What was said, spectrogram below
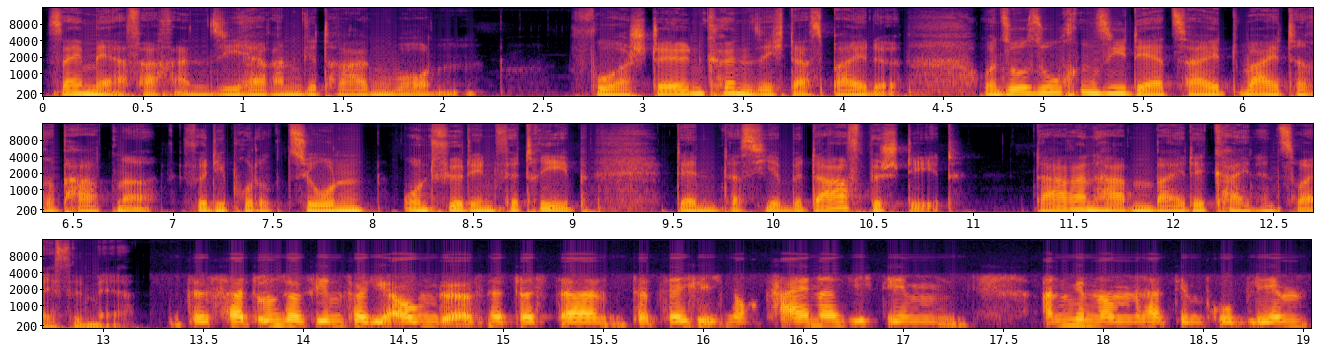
sei mehrfach an sie herangetragen worden. Vorstellen können sich das beide. Und so suchen sie derzeit weitere Partner für die Produktion und für den Vertrieb. Denn dass hier Bedarf besteht, daran haben beide keinen Zweifel mehr. Das hat uns auf jeden Fall die Augen geöffnet, dass da tatsächlich noch keiner sich dem angenommen hat, dem Problem.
